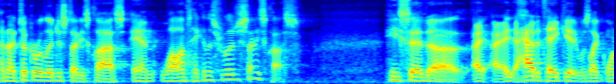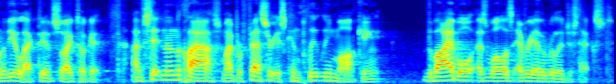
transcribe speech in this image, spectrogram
and I took a religious studies class. And while I'm taking this religious studies class, he said, uh, I, I, had to take it. It was like one of the electives, so I took it. I'm sitting in the class. My professor is completely mocking the Bible as well as every other religious text.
